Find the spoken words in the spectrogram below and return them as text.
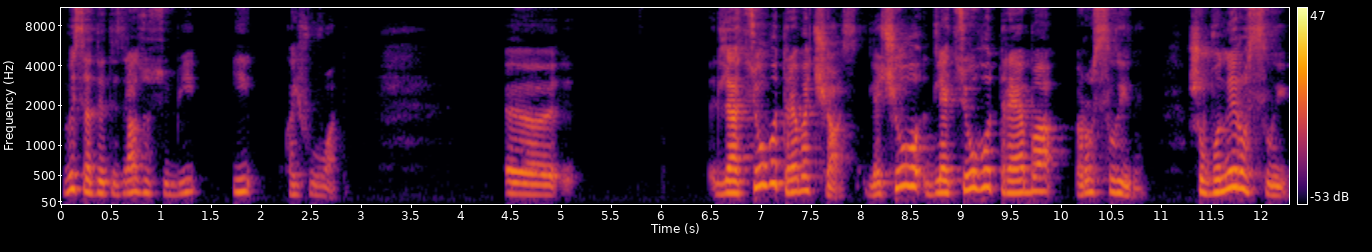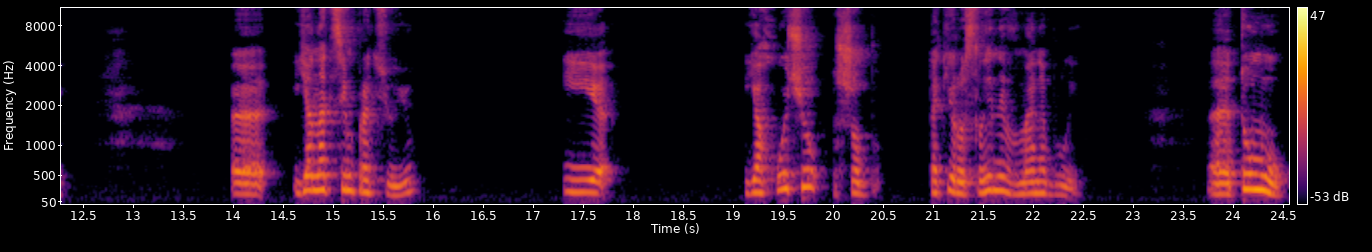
висадити зразу собі і кайфувати. Е, для цього треба час. Для, чого? Для цього треба рослини, щоб вони росли. Е, я над цим працюю. І я хочу, щоб такі рослини в мене були. Е, тому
